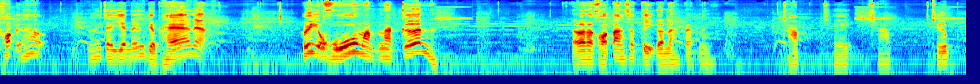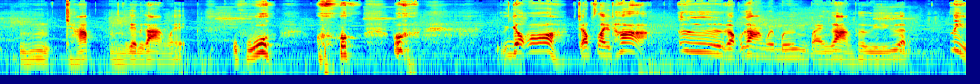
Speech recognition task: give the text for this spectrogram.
ช็อตแล้วเฮ้ยใจเย็นนะเดี๋ยวแพ้เนี่ยเฮ้ยโอ้โหหมัดหนักเกินแล้วเราขอตั้งสติก่อนนะแป๊บหนึ่งชับเชชับชึบอืมชับเล่นร่างไว้โอ้โหโอ้โหโอ้โหยอจับใส่ท่า เออกับร่างไปมึงแปลงร่างเพื่อรีเลือดนี่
